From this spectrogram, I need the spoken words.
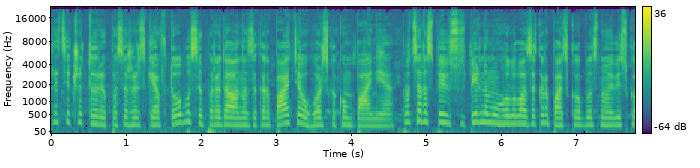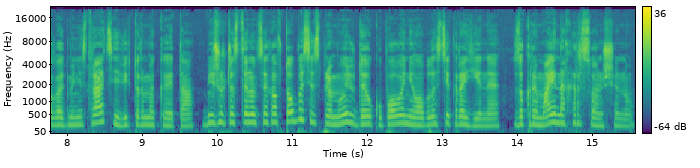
34 пасажирські автобуси передала на Закарпаття угорська компанія. Про це розповів Суспільному голова Закарпатської обласної військової адміністрації Віктор Микита. Більшу частину цих автобусів спрямують в деокуповані області країни, зокрема і на Херсонщину.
